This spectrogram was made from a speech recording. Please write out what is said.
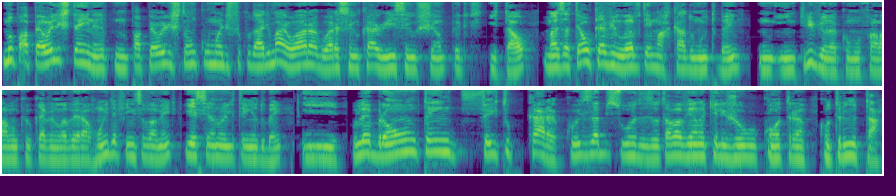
no papel eles têm, né? No papel eles estão com uma dificuldade maior, agora sem o Curry, sem o Shumpert e tal. Mas até o Kevin Love tem marcado muito bem. Incrível, né? Como falavam que o Kevin Love era ruim defensivamente. E esse ano ele tem ido bem. E o LeBron tem feito, cara, coisas absurdas. Eu tava vendo aquele jogo contra, contra o Utah.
